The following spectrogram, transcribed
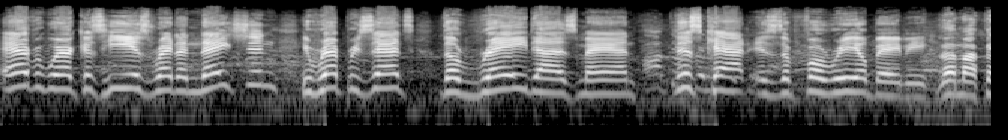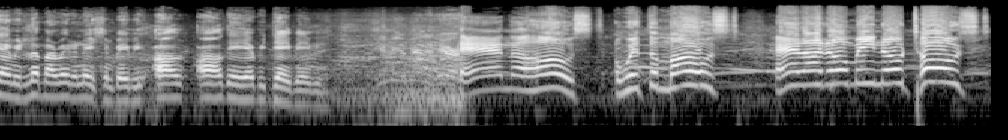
everywhere because he is Raider Nation. He represents the Raiders, man. This cat is the for real, baby. Love my family, love my Raider Nation, baby. All, all day, every day, baby. And the host with the most, and I don't mean no toast.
